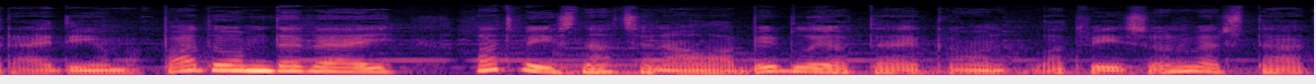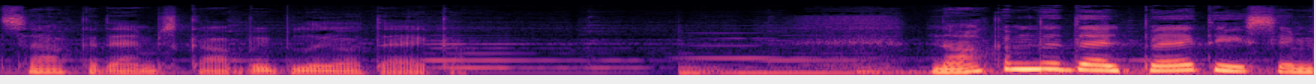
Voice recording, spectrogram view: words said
Raidījuma padomdevēji Latvijas Nacionālā bibliotēka un Latvijas Universitātes akadēmiskā bibliotēka. Nākamnedēļ pētīsim,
